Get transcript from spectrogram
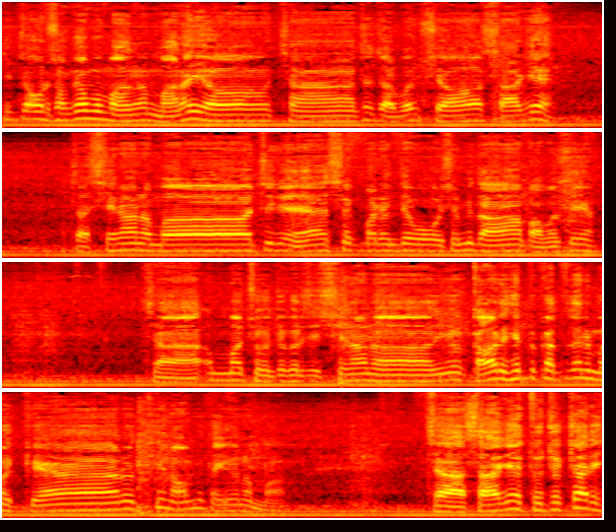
진짜 오늘 종자부 많, 많아요. 자, 저잘 보십시오. 싸게. 자, 신화는 멋지게 색발현되고 오십니다. 봐보세요. 자, 엄마 저거 그렇지. 신화는, 이거 가을에 햇빛 갖다 대면 뭐, 개로 티 나옵니다. 이거는 뭐. 자, 싸게 두 쪽짜리.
